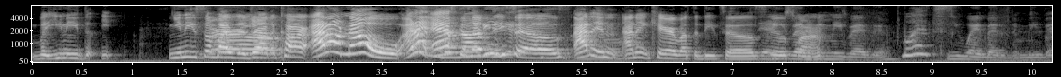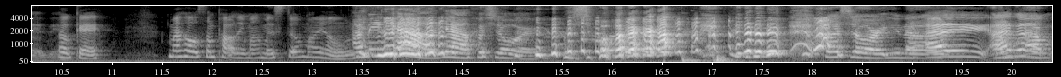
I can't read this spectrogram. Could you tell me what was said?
but you need the, you need somebody to drive the car. I don't know. I didn't ask enough either. details. I didn't. Mm-hmm. I didn't care about the details. Yeah, it was better fine. me, baby. What? You way better than me, baby. Okay. My wholesome poly mom is still my own. I mean, yeah, yeah, for sure, for sure. for sure. You know, I I I'm, don't.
